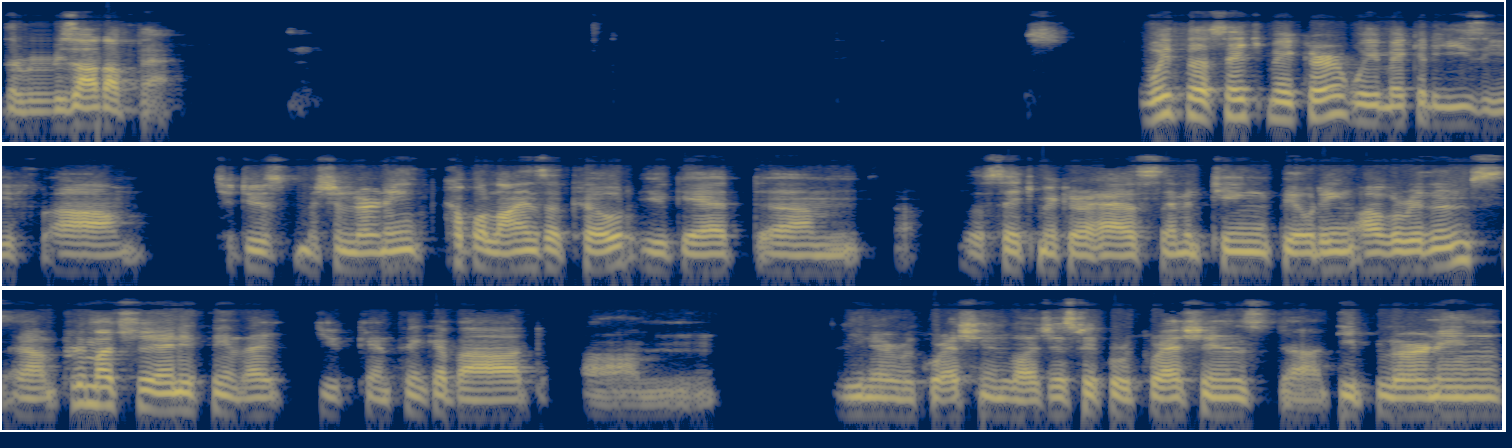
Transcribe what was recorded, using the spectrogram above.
the result of that. With the SageMaker, we make it easy um, to do machine learning. A couple lines of code, you get um, the SageMaker has 17 building algorithms, um, pretty much anything that you can think about, um, linear regression, logistic regressions, uh, deep learning,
